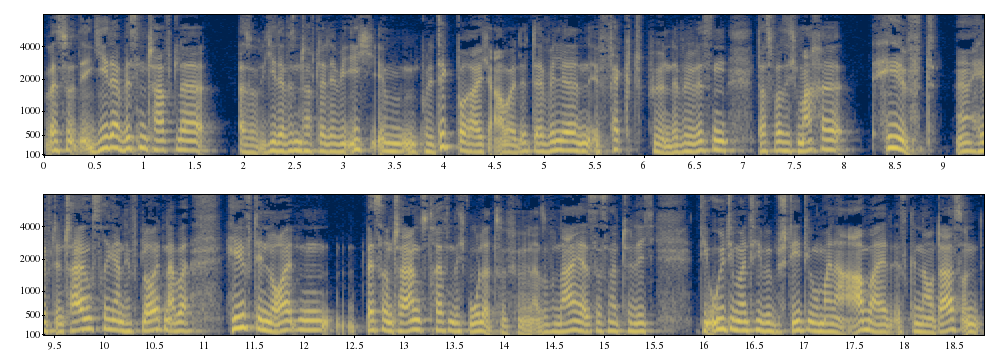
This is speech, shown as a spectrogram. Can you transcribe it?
weißt du, jeder Wissenschaftler also jeder Wissenschaftler, der wie ich im Politikbereich arbeitet, der will ja einen Effekt spüren. Der will wissen, das, was ich mache, hilft. Ja, hilft Entscheidungsträgern, hilft Leuten, aber hilft den Leuten, bessere Entscheidungen zu treffen, sich wohler zu fühlen. Also von daher ist es natürlich die ultimative Bestätigung meiner Arbeit ist genau das. Und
